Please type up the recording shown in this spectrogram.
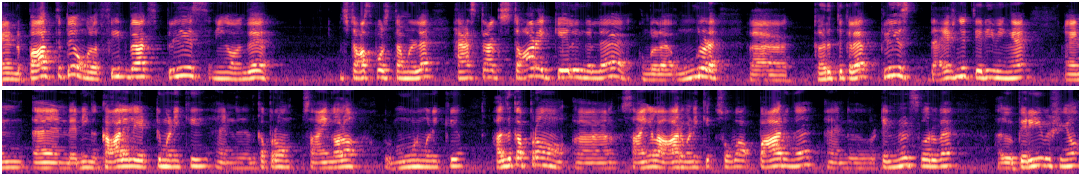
அண்ட் பார்த்துட்டு உங்களை ஃபீட்பேக்ஸ் ப்ளீஸ் நீங்கள் வந்து ஸ்டார் ஸ்போர்ட்ஸ் தமிழில். ஹேஷ்டாக் ஸ்டாரை கேளுங்கள்ல. உங்களை உங்களோட uh, கருத்துக்களை ப்ளீஸ் தயவு செஞ்சு தெரிவிங்க. அண்ட் அண்ட் நீங்கள் காலையில் எட்டு மணிக்கு அண்ட் அதுக்கப்புறம் சாயங்காலம் ஒரு மூணு மணிக்கு. அதுக்கப்புறம் சாயங்காலம் ஆறு மணிக்கு. சோவா பாருங்கள் அண்ட் ஒரு டென் மினிட்ஸ் வருவேன். அது ஒரு பெரிய விஷயம்.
